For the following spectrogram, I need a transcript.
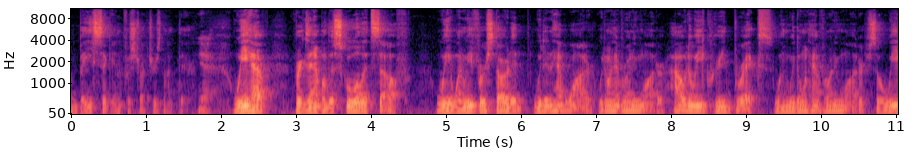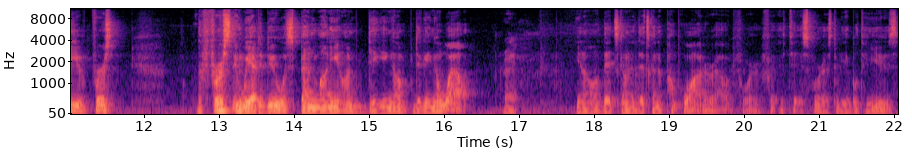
basic infrastructure is not there? Yeah. We have, for example, the school itself. We, when we first started, we didn't have water. We don't have running water. How do we create bricks when we don't have running water? So we first, the first thing we had to do was spend money on digging a digging a well. Right. You know that's gonna that's gonna pump water out for for, to, for us to be able to use.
